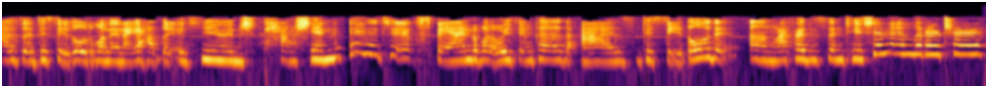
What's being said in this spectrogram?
as a disabled woman, I have like a huge passion to expand what we think of as disabled um, representation in literature.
